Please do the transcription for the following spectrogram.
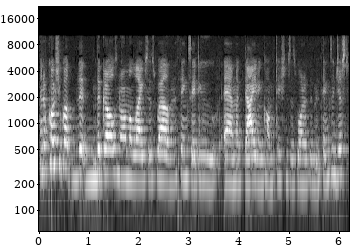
And of course you've got the, the girls' normal lives as well and the things they do, um, like diving competitions is one of them and things. And just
